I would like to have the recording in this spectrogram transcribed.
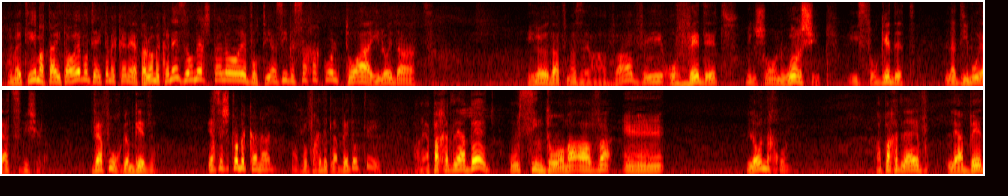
זאת אומרת, אם אתה היית אוהב אותי, היית מקנה. אתה לא מקנה, זה אומר שאתה לא אוהב אותי, אז היא בסך הכל טועה, היא לא יודעת. היא לא יודעת מה זה אהבה, והיא עובדת, מלשון worship, היא סוגדת לדימוי העצמי שלה. והפוך, גם גבר. איך זה שאת לא מקנה? מה, את לא מפחדת לאבד אותי? הרי הפחד לאבד הוא סינדרום האהבה. אה, לא נכון. הפחד לאהב, לאבד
